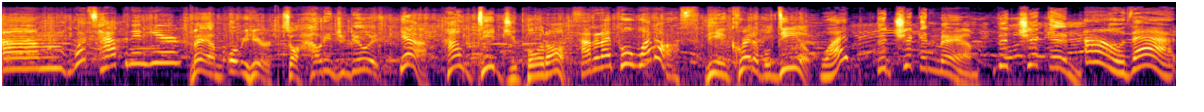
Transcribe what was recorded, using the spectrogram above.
Um, what's happening here? Ma'am, over here. So, how did you do it? Yeah, how did you pull it off? How did I pull what off? The incredible deal. What? The chicken, ma'am. The chicken. Oh, that.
